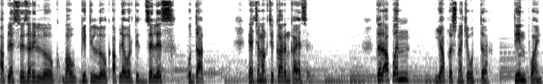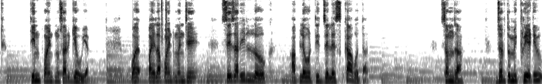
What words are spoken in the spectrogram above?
आपल्या शेजारील लोक भाऊगीतील लोक आपल्यावरती जलेस होतात. याच्या मागचे कारण काय असेल? तर आपण या प्रश्नाचे उत्तर तीन पॉइंट तीन पॉइंटनुसार घेऊया प- पहिला पॉइंट म्हणजे शेजारील लोक आपल्यावरती जलेस का होतात? समजा जर तुम्ही क्रिएटिव्ह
